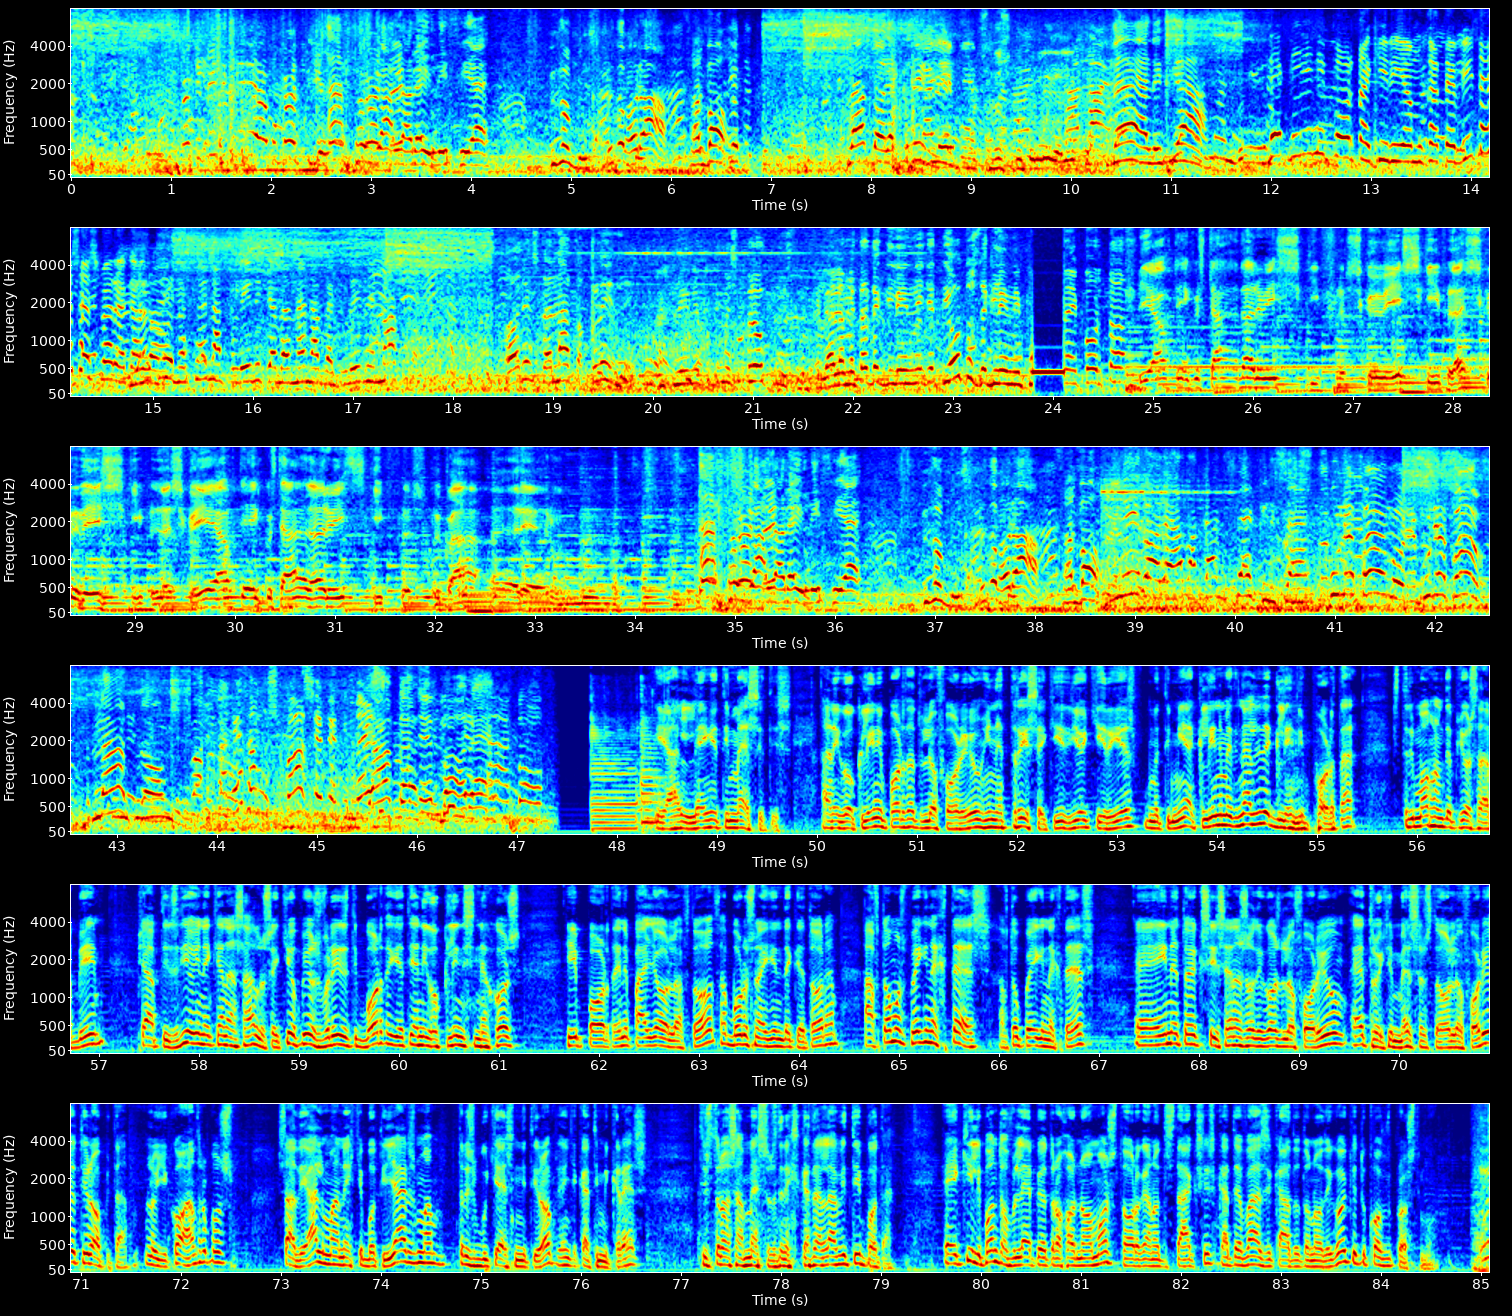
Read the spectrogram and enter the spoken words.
Θα την πείτε κυρία μου κάτι. Αυτό γυάλα ρε ηλίθιε. Δεν θα πεις, δεν θα πεις. θα μπω. Να το ρε, κλείνει. Ναι, αλήθεια. Δεν κλείνει η πόρτα κυρία μου, κατεβείτε σας παρακαλώ. Γιατί με σένα κλείνει και με μένα δεν κλείνει, να το. Ορίστε, να το κλείνει. Κλείνει επειδή με σπρώχνεις, φίλε, αλλά μετά δεν κλείνει γιατί όντως δεν κλείνει η πόρτα. Ég átti einhver staðar viskiflösku, viskiflösku, viskiflösku Ég átti einhver staðar viskiflösku, hvar er hún? Αυτό γυάλα ρε ηλίθιε. Δεν θα μπεις, δεν θα Ωραία, θα μπω. Λίγο ρε, άμα κάνεις έκλεισε. Πού να πάω μωρέ, πού να πάω; Να το. Δεν θα μου σπάσετε τη μέση, κατεβείτε κάτω. Η άλλη λέει για τη μέση της. Ανοιγοκλίνει η πόρτα του λεωφορείου. Είναι τρεις εκεί, δύο κυρίες που με τη μία κλείνει, με την άλλη δεν κλείνει η πόρτα. Στριμώχνονται ποιος θα μπει. Ποια από τις δύο είναι και ένας άλλος εκεί, ο οποίος βρίζει την πόρτα γιατί ανοιγοκλίνει συνεχώς η πόρτα. Είναι παλιό όλο αυτό, θα μπορούσε να γίνεται και τώρα. Αυτό όμως που έγινε χτες, αυτό που έγινε χτες, ε, είναι το εξής. Ένας οδηγός λεωφορείου έτρωγε μέσα στο λεωφορείο τυρόπιτα. Λογικό άνθρωπος, σαν διάλειμμα, αν έχει και μποτιλιάρισμα, τρεις μπουκές είναι η τυρόπιτα, είναι και κάτι μικρές. Τις τρως αμέσως, δεν έχεις καταλάβει τίποτα. Εκεί λοιπόν το βλέπει ο τροχονόμος, το όργανο της τάξης, κατεβάζει κάτω τον οδηγό και του κόβει πρόστιμο.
